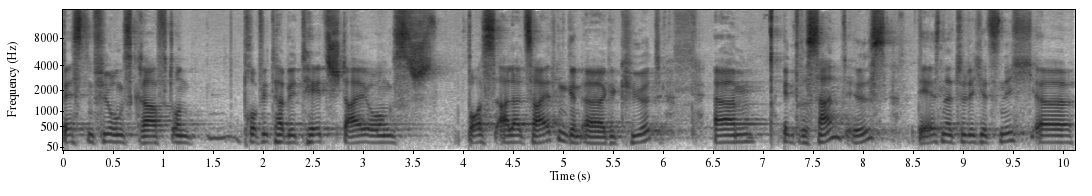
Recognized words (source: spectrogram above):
besten Führungskraft und Profitabilitätssteigerungsboss aller Zeiten äh, gekürt. Ähm, interessant ist, der ist natürlich jetzt nicht äh,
